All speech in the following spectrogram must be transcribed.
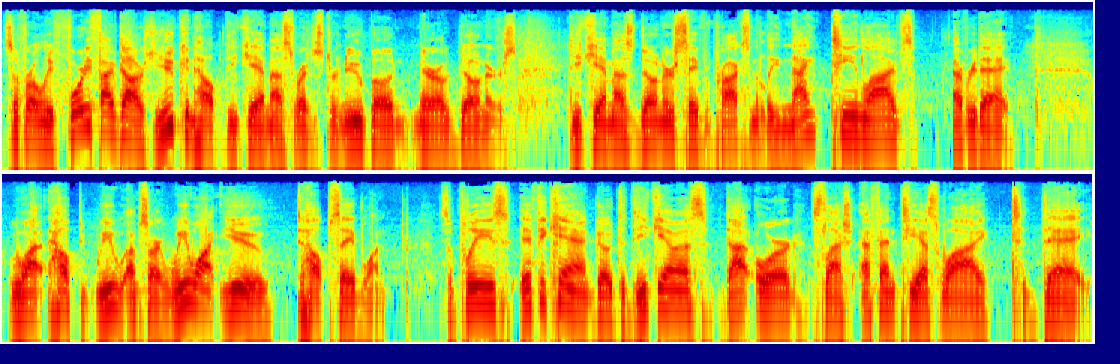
So for only $45, you can help DKMS register new bone marrow donors. DKMS donors save approximately 19 lives every day. We want help. We I'm sorry. We want you to help save one. So please, if you can, go to dkms.org/fntsy today.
